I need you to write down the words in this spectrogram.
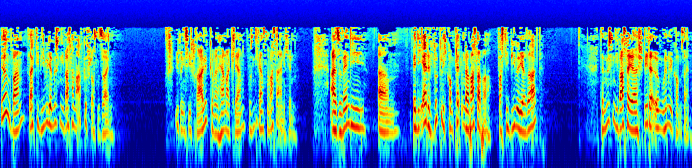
irgendwann, sagt die Bibel, ja müssen die Wasser mal abgeflossen sein. Übrigens die Frage, können wir nachher mal klären, wo sind die ganzen Wasser eigentlich hin? Also wenn die, ähm, wenn die Erde wirklich komplett unter Wasser war, was die Bibel ja sagt, dann müssen die Wasser ja später irgendwo hingekommen sein.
